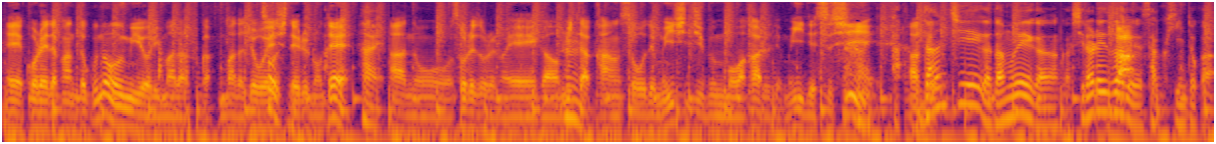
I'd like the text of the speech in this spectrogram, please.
うん。えー是枝監督の海よりまだ深くまだ上映してるのではいあのーそれぞれの映画を見た感想でもいいし、自分も分かるでもいいですし、はい。団地映画ダム映画なんか知られざる作品とか。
